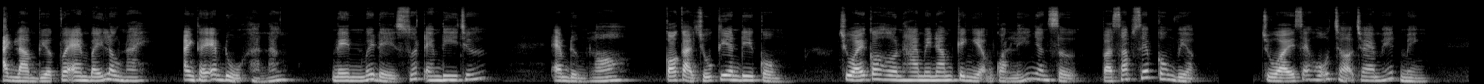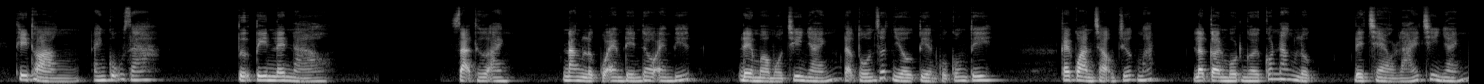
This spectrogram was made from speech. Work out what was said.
Anh làm việc với em bấy lâu nay, anh thấy em đủ khả năng, nên mới đề xuất em đi chứ. Em đừng lo, có cả chú Kiên đi cùng. Chú ấy có hơn 20 năm kinh nghiệm quản lý nhân sự và sắp xếp công việc. Chú ấy sẽ hỗ trợ cho em hết mình. Thì thoảng anh cũng ra. Tự tin lên nào. Dạ thưa anh, năng lực của em đến đâu em biết. Để mở một chi nhánh đã tốn rất nhiều tiền của công ty. Cái quan trọng trước mắt là cần một người có năng lực để trèo lái chi nhánh.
